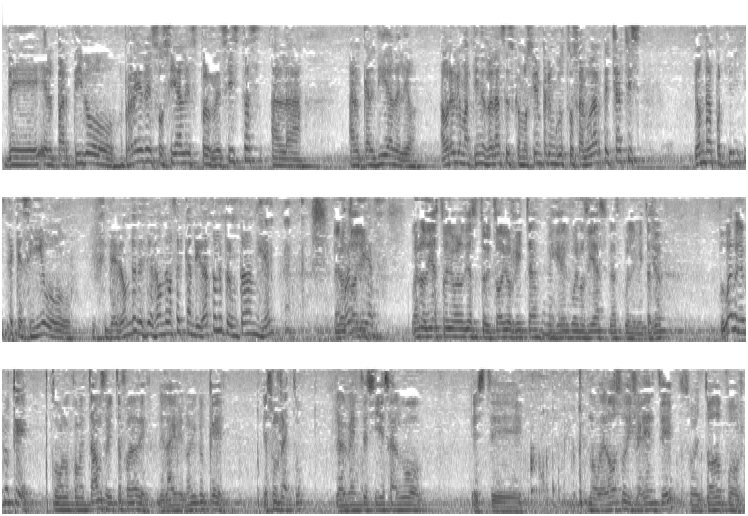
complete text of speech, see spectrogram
del partido Redes Sociales Progresistas a la alcaldía de León. Aurelio Martínez Velázquez, como siempre, un gusto saludarte, Chachis. ¿Qué onda? ¿Por qué dijiste que sí? ¿O de dónde, desde dónde va a ser candidato? Le preguntaba a Miguel. Pero, buenos Toño, días. Buenos días, Toño. Buenos días a tu auditorio. Rita, Miguel, buenos días. Gracias por la invitación. Pues bueno, yo creo que, como lo comentábamos ahorita fuera de- del aire, ¿no? Yo creo que es un reto. Realmente sí es algo este novedoso, diferente, sobre todo por,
